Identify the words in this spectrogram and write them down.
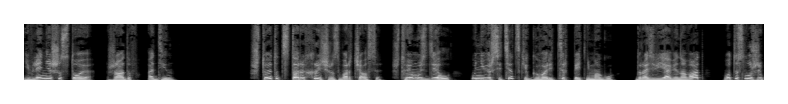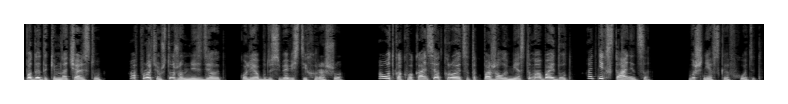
Явление шестое. Жадов. Один. Что этот старый хрыч разворчался? Что ему сделал? Университетских, говорит, терпеть не могу. Да разве я виноват? Вот и служи под эдаким начальством. А впрочем, что же он мне сделает, коли я буду себя вести хорошо? А вот как вакансия откроется, так, пожалуй, место мы обойдут. От них станется. Вышневская входит.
